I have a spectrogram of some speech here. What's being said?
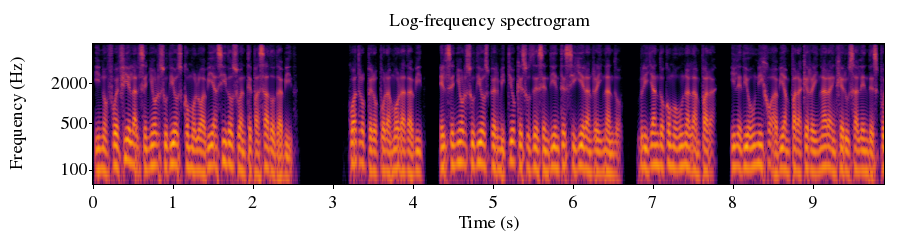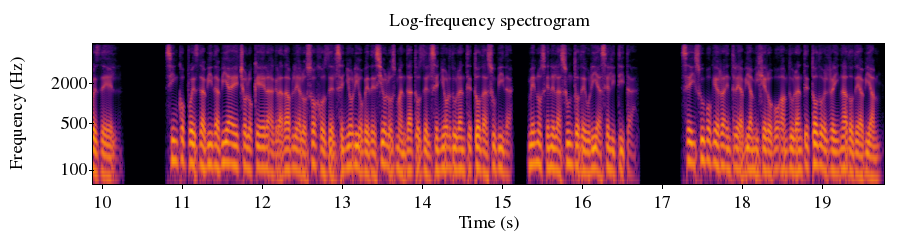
y no fue fiel al Señor su Dios como lo había sido su antepasado David. 4 Pero por amor a David, el Señor su Dios permitió que sus descendientes siguieran reinando, brillando como una lámpara, y le dio un hijo a Abiam para que reinara en Jerusalén después de él. 5 Pues David había hecho lo que era agradable a los ojos del Señor y obedeció los mandatos del Señor durante toda su vida, menos en el asunto de Urias elitita. 6 Hubo guerra entre Abiam y Jeroboam durante todo el reinado de Abiam.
